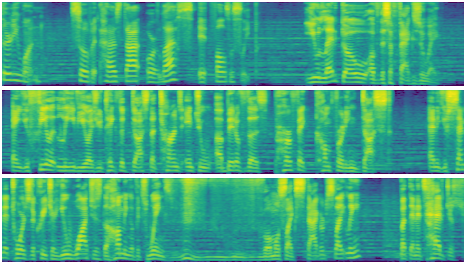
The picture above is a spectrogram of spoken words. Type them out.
31. So if it has that or less, it falls asleep. You let go of this effect, Zue, and you feel it leave you as you take the dust that turns into a bit of this perfect, comforting dust. And you send it towards the creature. You watch as the humming of its wings almost like staggered slightly, but then its head just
